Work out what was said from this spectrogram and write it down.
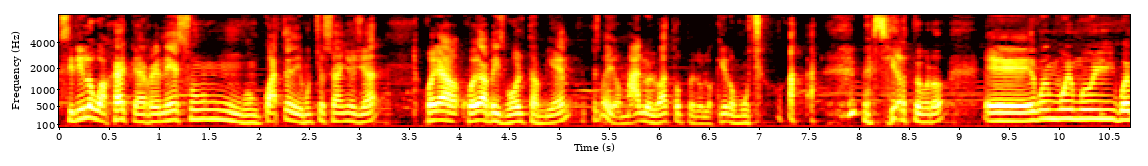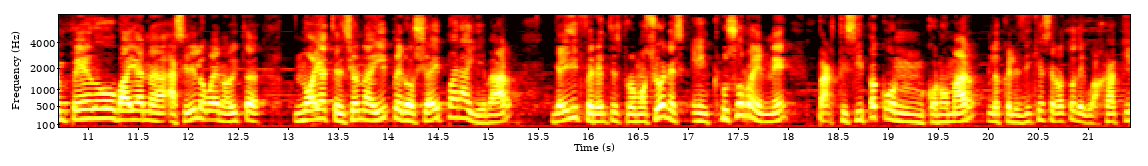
Cirilo Oaxaca, René es un, cuate de muchos años ya. Juega, juega béisbol también. Es medio malo el vato, pero lo quiero mucho. es cierto, bro. Eh, es muy, muy, muy buen pedo. Vayan a, a Cirilo. Bueno, ahorita no hay atención ahí, pero si hay para llevar. Y hay diferentes promociones. E incluso René participa con, con Omar, lo que les dije hace rato de Oaxaca,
